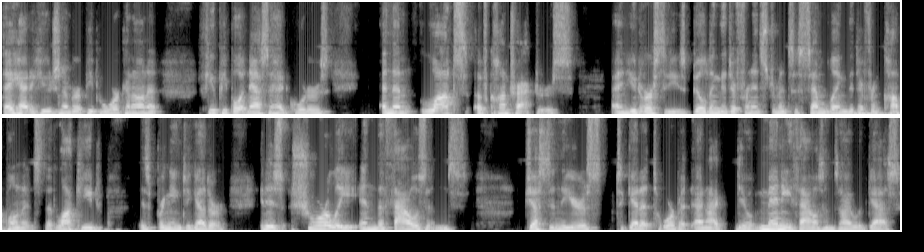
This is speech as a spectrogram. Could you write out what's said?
they had a huge number of people working on it, a few people at NASA headquarters, and then lots of contractors and universities building the different instruments, assembling the different components that Lockheed is bringing together. It is surely in the thousands just in the years to get it to orbit. And I, you know, many thousands, I would guess.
